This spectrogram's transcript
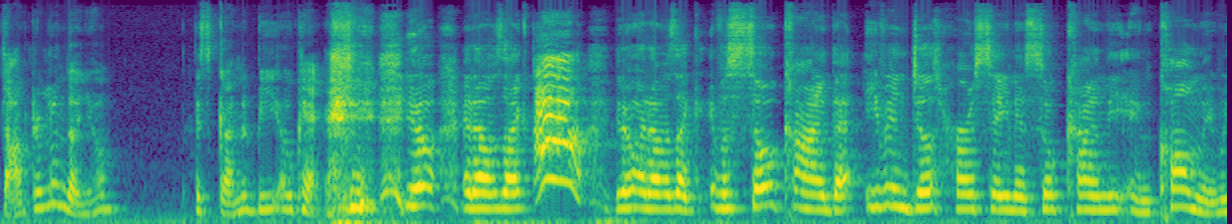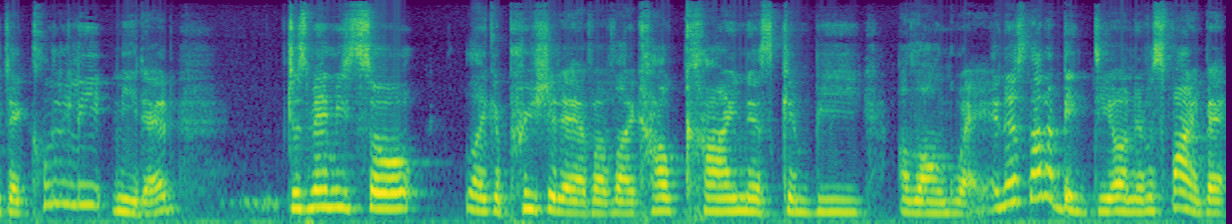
Dr. Londoño, it's gonna be okay. you know, and I was like, ah, you know, and I was like, it was so kind that even just her saying it so kindly and calmly, which I clearly needed, just made me so like appreciative of like how kindness can be a long way. And it's not a big deal and it was fine, but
